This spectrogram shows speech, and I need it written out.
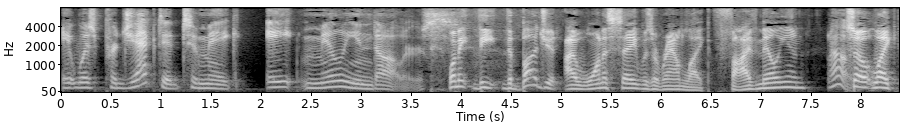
It was projected to make eight million dollars. well i mean the the budget i want to say was around like 5 million Oh. so like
